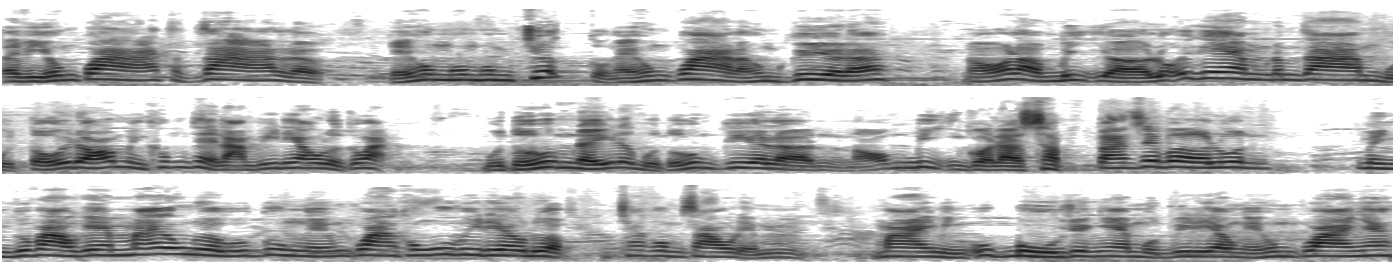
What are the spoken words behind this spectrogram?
Tại vì hôm qua thật ra là cái hôm hôm hôm trước của ngày hôm qua là hôm kia đó nó là bị uh, lỗi game đâm ra buổi tối đó mình không thể làm video được các bạn. Buổi tối hôm đấy là buổi tối hôm kia là nó bị gọi là sập toàn server luôn mình cứ vào game mãi không được cuối cùng ngày hôm qua không úp video được. Chắc hôm sau để mai mình úp bù cho anh em một video ngày hôm qua nhá.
